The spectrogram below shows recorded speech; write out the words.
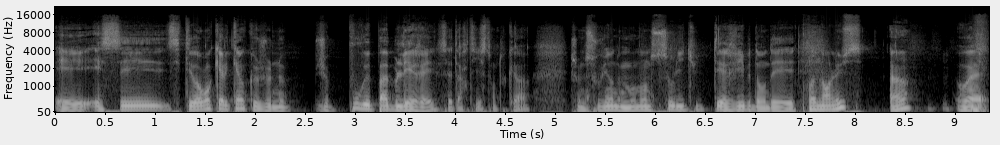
Et, et c'est, c'était vraiment quelqu'un que je ne je pouvais pas blairer, cet artiste en tout cas. Je me souviens de moments de solitude terribles dans des. Renan Luce Hein? Ouais,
